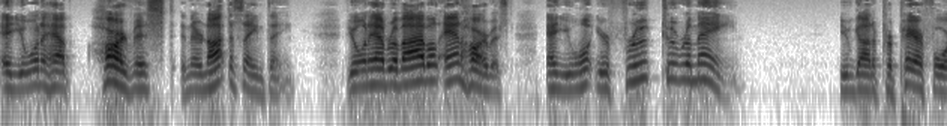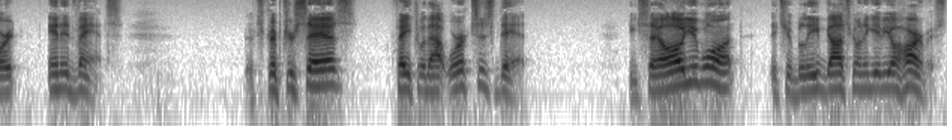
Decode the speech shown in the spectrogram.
and you want to have harvest, and they're not the same thing, if you want to have revival and harvest and you want your fruit to remain, you've got to prepare for it in advance. The scripture says, faith without works is dead. You say all you want that you believe God's going to give you a harvest.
